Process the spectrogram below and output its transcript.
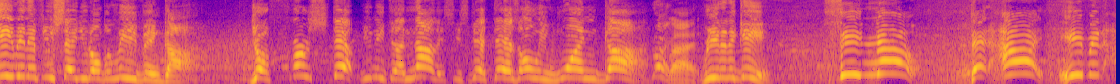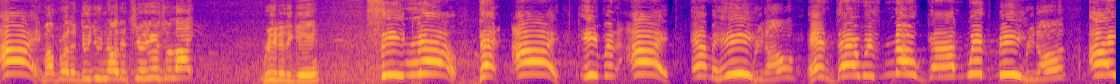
even if you say you don't believe in God, your first step you need to acknowledge is that there's only one God. Right. Read it again. See now that I, even I, My brother, do you know that you're Israelite? Read it again. see now that I, even I, am He, Read on. and there is no God with me. Read on. I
